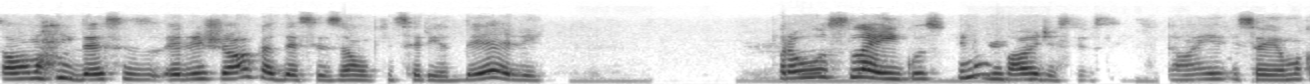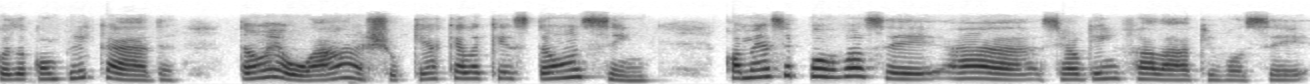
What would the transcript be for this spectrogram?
tomam decisões, ele joga a decisão que seria dele para os leigos e não uhum. pode ser assim. Então, isso aí é uma coisa complicada. Então, eu acho que é aquela questão assim: comece por você. Ah, se alguém falar que você,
